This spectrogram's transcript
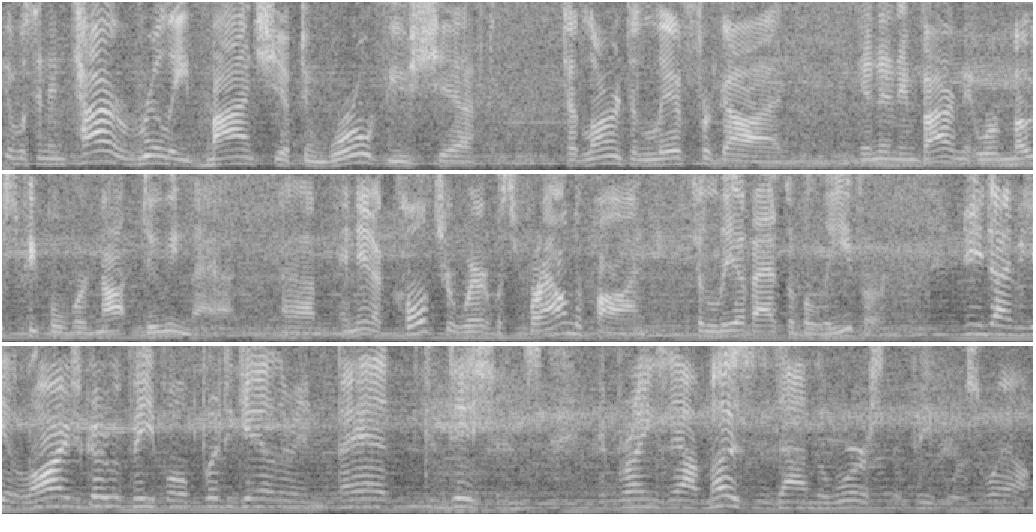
It was an entire really mind shift and worldview shift to learn to live for God in an environment where most people were not doing that. Um, and in a culture where it was frowned upon to live as a believer. Anytime you get a large group of people put together in bad conditions, it brings out most of the time the worst of people as well.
